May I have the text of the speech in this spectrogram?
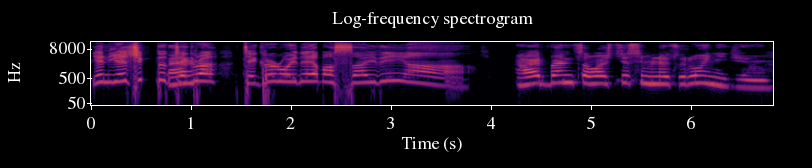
Ya niye çıktın? Ben- Tekrar tekrar oynaya bassaydın ya. Hayır ben savaşçı simülatörü oynayacağım.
